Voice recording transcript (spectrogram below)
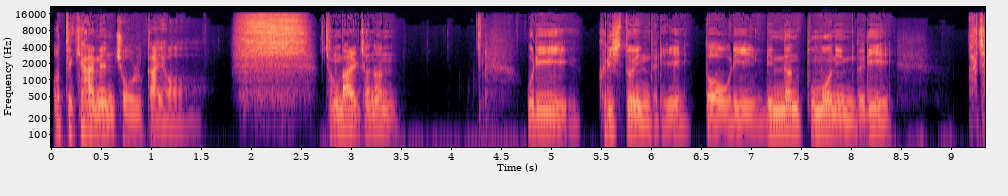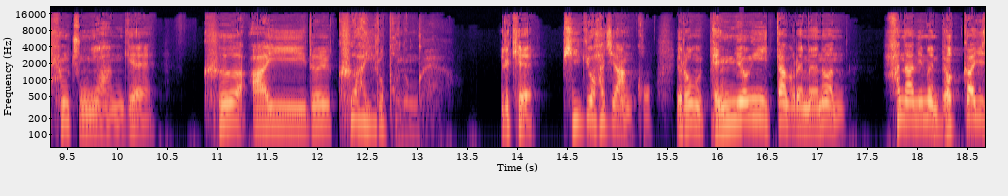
어떻게 하면 좋을까요? 정말 저는 우리 그리스도인들이 또 우리 믿는 부모님들이 가장 중요한 게 그 아이를 그 아이로 보는 거예요. 이렇게 비교하지 않고 여러분 100명이 있다 그러면은 하나님은 몇 가지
